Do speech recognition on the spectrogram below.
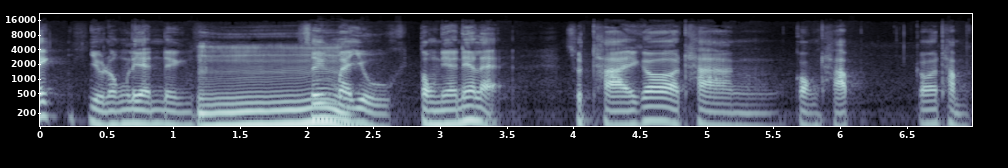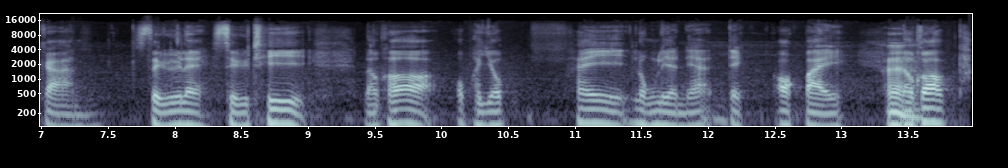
ล็ก ๆ อยู่โรงเรียนหนึ่งอืมซึ่งมาอยู่ตรงเนี้ยเนี่ยแหละ สุดท้ายก็ทางกองทัพ ก็ทำการซื้อเลยซื้อที่ แล้วก็อพยพให้โรงเรียนเนี้ยเด็กออกไปแล้วก็ท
